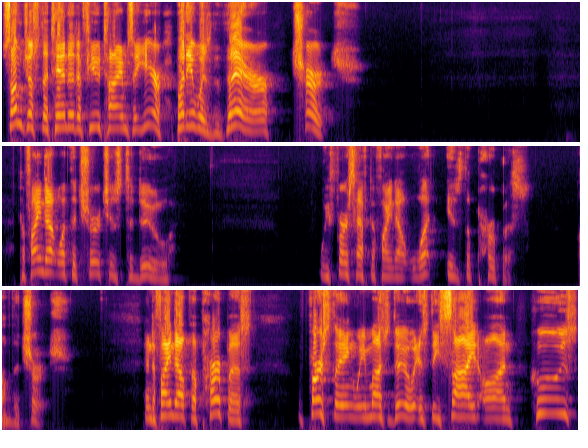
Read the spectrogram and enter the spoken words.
Some just attended a few times a year, but it was their church. To find out what the church is to do, we first have to find out what is the purpose of the church. And to find out the purpose, first thing we must do is decide on whose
